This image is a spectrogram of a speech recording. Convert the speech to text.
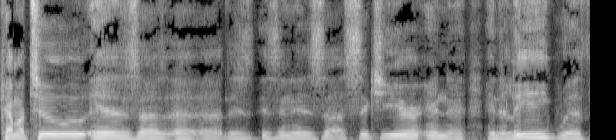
Kemoeatu is, uh, uh, is, is in his uh, sixth year in the in the league with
